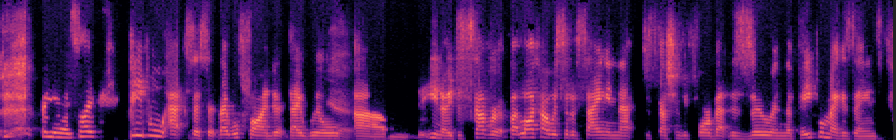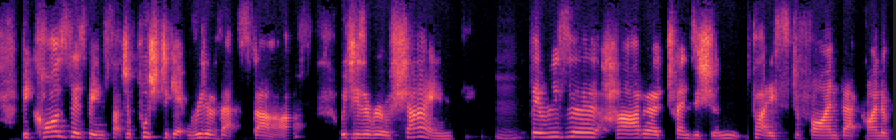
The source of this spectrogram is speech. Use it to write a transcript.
But yeah, so people access it. They will find it. They will, Yeah. um, you know, discover it. But like I was sort of saying in that discussion before about the zoo and the People magazines, because there's been such a push to get rid of that stuff, which is a real shame. Mm. there is a harder transition place to find that kind of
